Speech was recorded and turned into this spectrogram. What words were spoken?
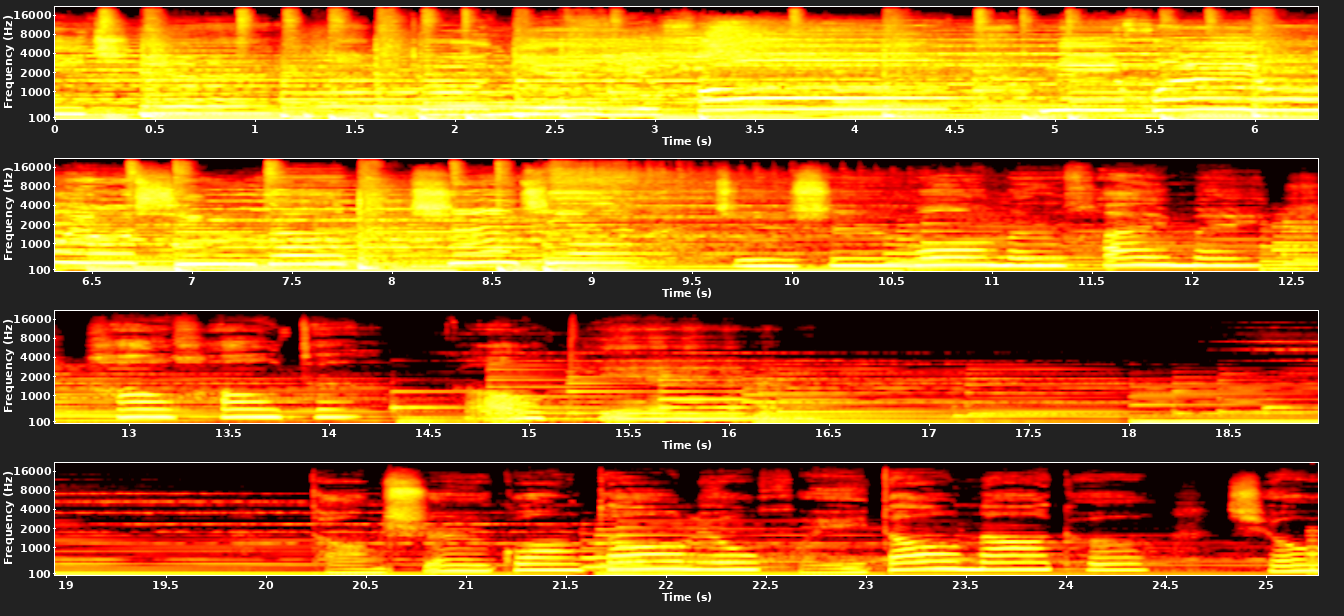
一切。多年以后，你会拥有新的世界，只是我们还没好好的告别。当时光倒流回到那个秋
